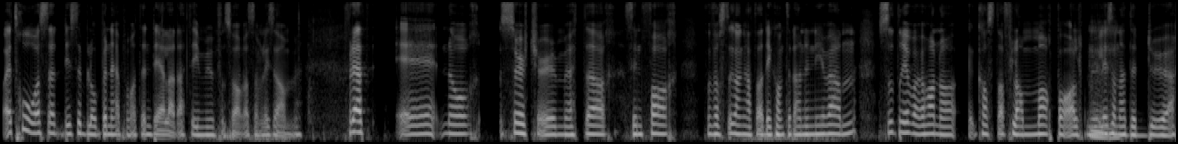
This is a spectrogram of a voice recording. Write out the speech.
Og jeg tror også at disse blobbene er på en måte en del av dette immunforsvaret som liksom Fordi at eh, når Searcher møter sin far for første gang etter at de kom til denne nye verden, så driver jo han og kaster flammer på alt mulig, Mm. sånn at det dør.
